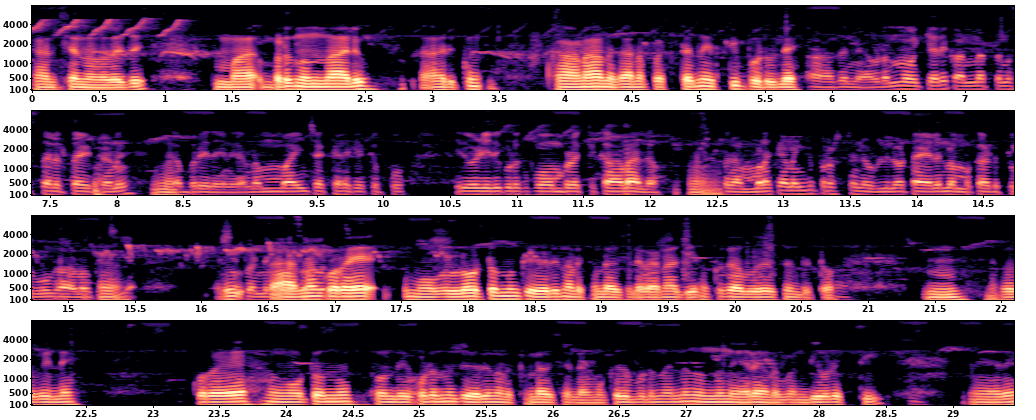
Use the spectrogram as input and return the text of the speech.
കാണിച്ചു തന്നെ അതായത് ഇവിടെ നിന്നാലും ആർക്കും കാണാമെന്ന് കാരണം പെട്ടെന്ന് എത്തിപ്പെടൂല്ലേ? അതന്നെ. അവിടെ നിന്ന് നോക്കിയാൽ കണ്ണെത്തുന്ന സ്ഥലത്തായിട്ടാണ് കബർ ചെയ്തേക്കുന്നത് കാരണം അമ്മായും ചക്കരക്കൊക്കെ ഇപ്പോൾ ഇതുവഴി ഇത് കൂടെ പോകുമ്പോഴൊക്കെ കാണാലോ. ഇപ്പൊ നമ്മളൊക്കെ ആണെങ്കിൽ പ്രശ്നമില്ല. ഉള്ളിലോട്ടായാലും നമുക്ക് അടുത്ത് പോകും കാണുകയൊക്കെ ചെയ്യാം. കാരണം കുറെ മുകളിലോട്ടൊന്നും കയറി നടക്കേണ്ട ആവശ്യമില്ല. കാരണം അതിനൊക്കെ കബേഴ്സ് ഉണ്ട് കേട്ടോ അപ്പോൾ പിന്നെ കുറേ അങ്ങോട്ടൊന്നും തൊന്തയിൽ കൂടെ ഒന്നും കയറി നടക്കേണ്ട ആവശ്യമില്ല. നമുക്കിത് ഇവിടെ നിന്ന് തന്നെ നിന്ന് നേരെയാണ്. വണ്ടി ഇവിടെ എത്തി. നേരെ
